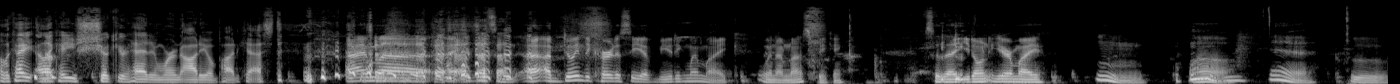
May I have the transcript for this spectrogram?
I like how you, I like how you shook your head and we're an audio podcast. I'm uh, I, listen. I, I'm doing the courtesy of muting my mic when I'm not speaking, so that you don't hear my hmm, oh, yeah, ooh,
